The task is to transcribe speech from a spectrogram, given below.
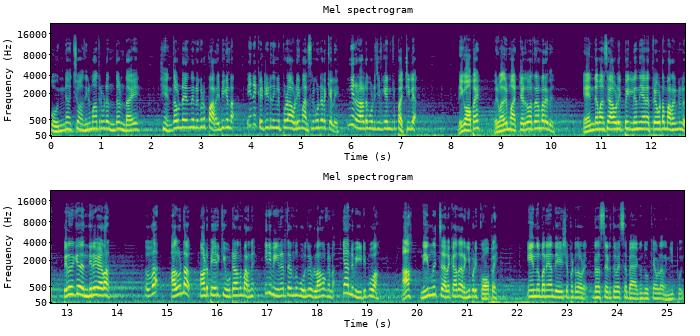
പൊന്നച്ചു അതിന് മാത്രം ഇവിടെ എന്തുണ്ടായേ എന്താ ഉണ്ടായെന്ന് എന്നെ കൂടെ പറയിപ്പിക്കണ്ട. എന്നെ കെട്ടിയിട്ട് നിങ്ങൾ ഇപ്പോഴും അവളെയും മനസ്സിൽ കൊണ്ട് ഇങ്ങനെ ഒരാളുടെ കൂടെ ജീവിക്കാൻ എനിക്ക് പറ്റില്ല. നീ കോപ്പേ ഒരുമാതിരി മറ്റടുത്ത് വർത്തമാനം പറയത് എന്റെ മനസ്സിൽ അവൾ ഇപ്പം ഇല്ലെന്ന് ഞാൻ എത്രയോ വട്ടം പറഞ്ഞിട്ടുണ്ട്. പിന്നെ നിനക്ക് എന്തിനു കേടാ? വാ അതുകൊണ്ടാ അവളുടെ പേര് ക്യൂട്ടാണെന്ന് പറഞ്ഞ്. ഇനി വീണെടുത്ത് കൂടുതൽ ഉള്ളാൻ നോക്കണ്ട. ഞാൻ എന്റെ വീട്ടിൽ പോവാ. ആ നിന്ന് ചിലക്കാതെ ഇറങ്ങിപ്പോയി കോപ്പേ. എന്നും പറഞ്ഞ് ഞാൻ ദേഷ്യപ്പെട്ടതോടെ ഡ്രസ്സ് എടുത്ത് വെച്ച ബാഗും തൂക്കി അവൾ ഇറങ്ങിപ്പോയി.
